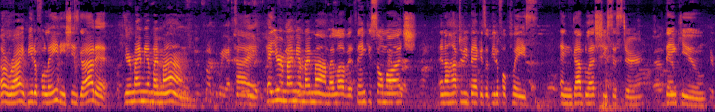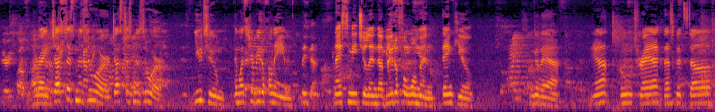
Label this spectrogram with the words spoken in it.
All right, beautiful lady. She's got it. You remind me of my mom. It's not the way I should Hi. Hey, you remind me of my mom. I love it. Thank you so much. And I'll have to be back. It's a beautiful place. And God bless you, sister. Thank you. You're very welcome. All right, Justice Mazur. Justice Mazur. YouTube. And what's your beautiful name? Linda. Nice to meet you, Linda. Beautiful woman. Thank you. Look at that. Yeah. Ooh, track. That's good stuff.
